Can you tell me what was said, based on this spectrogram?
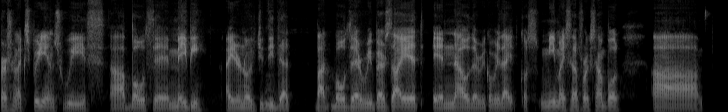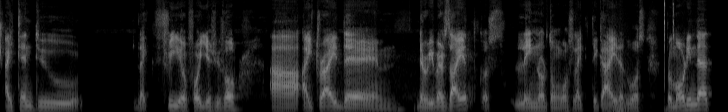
personal experience with uh, both maybe I don't know if you did that, but both the reverse diet and now the recovery diet. Because me myself, for example, uh, I tend to like three or four years before uh, I tried the the reverse diet because Lane Norton was like the guy that was promoting that,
